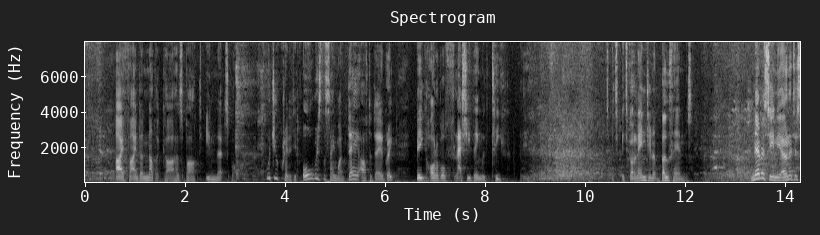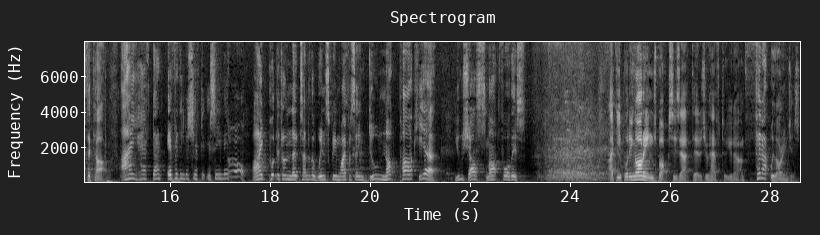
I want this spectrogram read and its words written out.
I find another car has parked in that spot. Would you credit it? Always the same one, day after day, a great, big, horrible, flashy thing with teeth. It's, it's got an engine at both ends. Never seen the owner, just the car. I have done everything to shift it, you see me? Oh. I put little notes under the windscreen wiper saying, do not park here. You shall smart for this. I keep putting orange boxes out there as you have to, you know. I'm fed up with oranges.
